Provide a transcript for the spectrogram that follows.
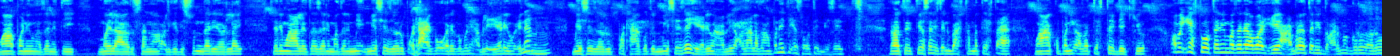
उहाँ पनि उहाँ चाहिँ ती महिलाहरूसँग अलिकति सुन्दरीहरूलाई चाहिँ उहाँले त चाहिँ म चाहिँ मे- मेसेजहरू पठाएको गरेको पनि हामीले हेऱ्यौँ होइन? मेसेजहरू पठाएको त्यो मेसेजै हेऱ्यौँ हामीले। अदालतमा पनि पेस हो त्यो मेसेज र त्यो त्यसरी चाहिँ वास्तवमा त्यस्ता उहाँको पनि अब त्यस्तै देखियो। अब यस्तो चाहिँ म चाहिँ अब ए हाम्रा चाहिँ धर्मगुरुहरू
